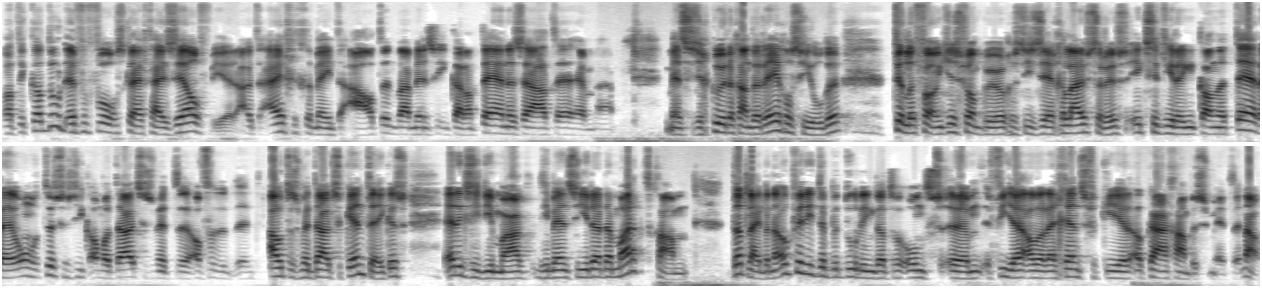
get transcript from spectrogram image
wat ik kan doen. En vervolgens krijgt hij zelf weer uit de eigen gemeente Aalten, waar mensen in quarantaine zaten en waar mensen zich keurig aan de regels hielden, telefoontjes van burgers die zeggen: Luister eens, ik zit hier in Canataire. Ondertussen zie ik allemaal Duitsers met, uh, of auto's met Duitse kentekens. En ik zie die, markt, die mensen hier naar de markt gaan. Dat lijkt me nou ook weer niet de bedoeling dat we ons um, via allerlei grensverkeer elkaar gaan besmetten. Nou,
